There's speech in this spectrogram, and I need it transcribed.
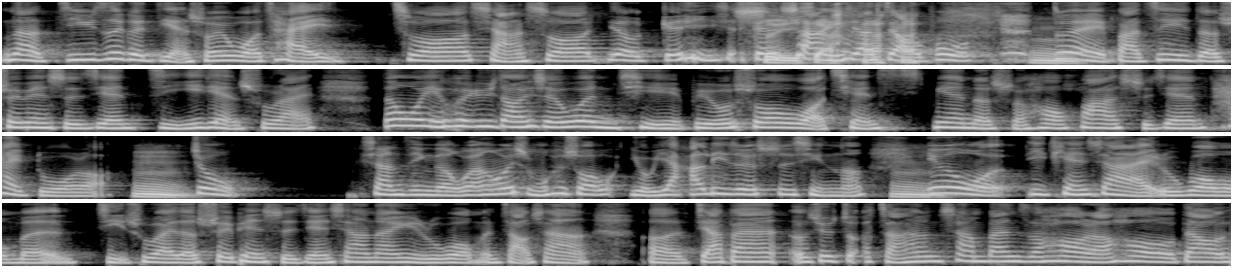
那基于这个点，所以我才说想说又跟一下跟上一下脚步，对，把自己的碎片时间挤一点出来。但我也会遇到一些问题，比如说我前面的时候花的时间太多了，嗯，就像金哥，我刚为什么会说有压力这个事情呢？嗯因为我一天下来，如果我们挤出来的碎片时间，相当于如果我们早上呃加班，呃就早早上上班之后，然后到。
